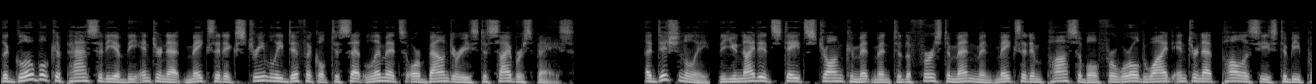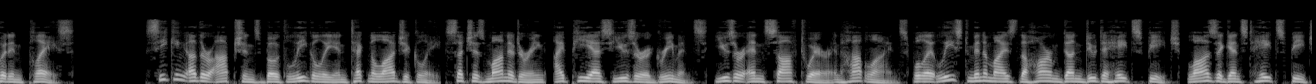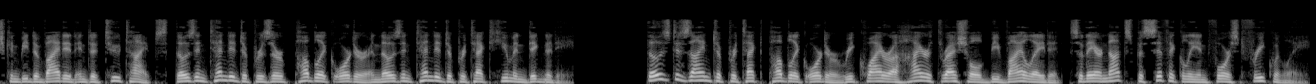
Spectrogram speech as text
The global capacity of the Internet makes it extremely difficult to set limits or boundaries to cyberspace. Additionally, the United States' strong commitment to the First Amendment makes it impossible for worldwide Internet policies to be put in place. Seeking other options both legally and technologically such as monitoring, IPS user agreements, user-end software and hotlines will at least minimize the harm done due to hate speech. Laws against hate speech can be divided into two types, those intended to preserve public order and those intended to protect human dignity. Those designed to protect public order require a higher threshold be violated, so they are not specifically enforced frequently.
